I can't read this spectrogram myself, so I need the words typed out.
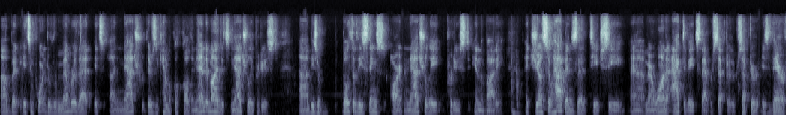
Uh, but it's important to remember that it's a natural, there's a chemical called anandamide that's naturally produced. Uh, these are both of these things are naturally produced in the body. It just so happens that THC, uh, marijuana, activates that receptor. The receptor is there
